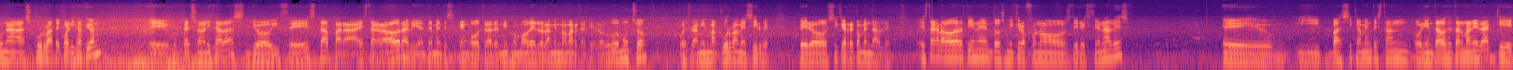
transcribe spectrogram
unas curvas de ecualización eh, personalizadas. Yo hice esta para esta grabadora. Evidentemente, si tengo otra del mismo modelo, la misma marca, que lo dudo mucho, pues la misma curva me sirve, pero sí que es recomendable. Esta grabadora tiene dos micrófonos direccionales eh, y básicamente están orientados de tal manera que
